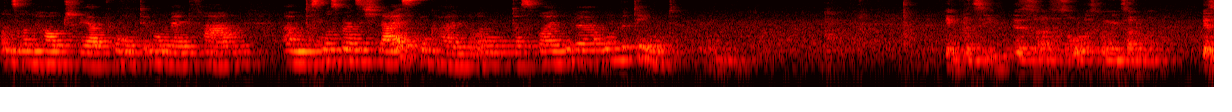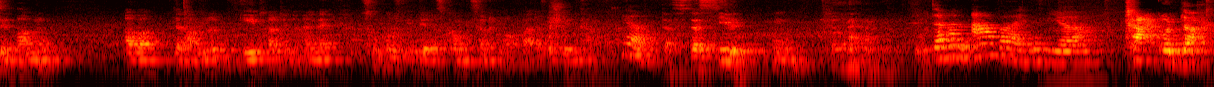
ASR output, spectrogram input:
unseren Hauptschwerpunkt im Moment fahren, ähm, das muss man sich leisten können und das wollten wir unbedingt. Im Prinzip ist es also so, das Comiczentrum ist im Wandel, aber der Wandel geht halt in eine Zukunft, in der das Comiczentrum auch weiter bestehen kann. Ja. Das ist das Ziel. Mhm. Daran arbeiten wir. Tag und Nacht.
